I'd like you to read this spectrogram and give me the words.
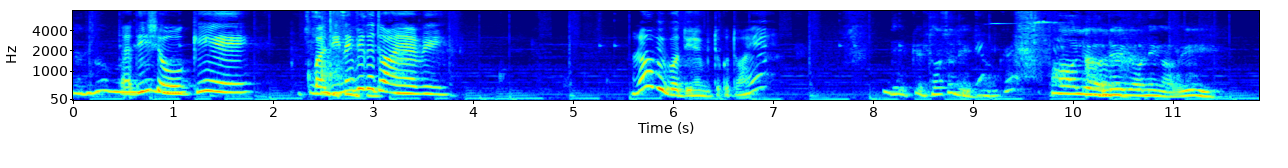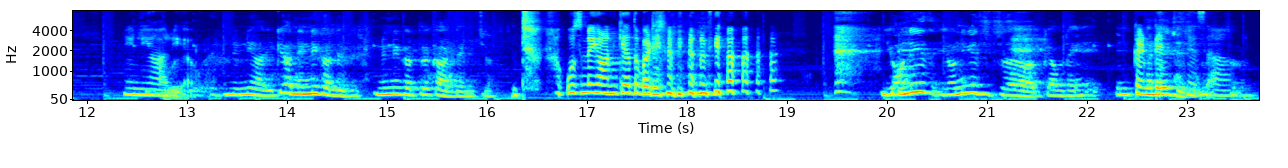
दादी को शो के बदी ने भी कटवाए हैं अभी। ना अभी बदी ने भी तो कटवाए हैं। देख के थोड़ा सा ले जाओ क्या? हाँ ले ले जाओ नहीं आ नहीं आ रही है। निन्नी आ रही क्या निन्नी कर ले फिर? निन्नी करते हुए काट देनी चाहिए उसने किया तो बड़ी ने दिया। योनी योनी इज़ क्या बोलते हैं? हाँ।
